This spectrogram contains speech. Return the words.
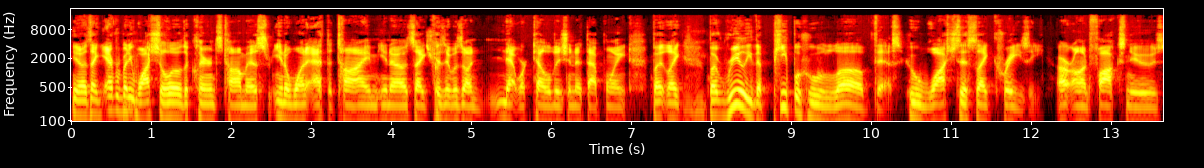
you know, it's like everybody mm-hmm. watched a little of the Clarence Thomas, you know, one at the time. You know, it's like because sure. it was on network television at that point. But like, mm-hmm. but really, the people who love this, who watch this like crazy, are on Fox News.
